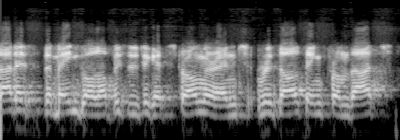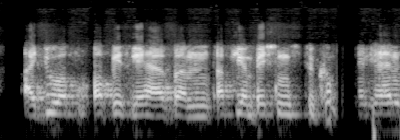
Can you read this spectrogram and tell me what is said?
that is the main goal, obviously, to get stronger. And resulting from that, I do obviously have um, a few ambitions to compete again.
